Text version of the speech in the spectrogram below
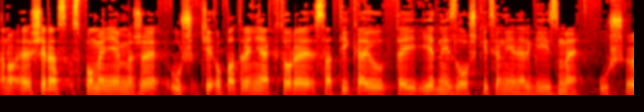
Áno, ešte raz spomeniem, že už tie opatrenia, ktoré sa týkajú tej jednej zložky ceny energií, sme už e, e,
